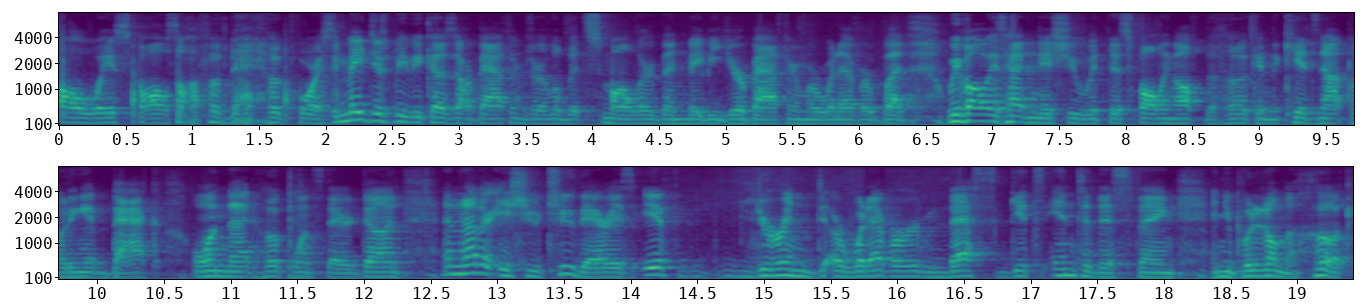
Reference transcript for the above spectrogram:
always falls off of that hook for us. It may just be because our bathrooms are a little bit smaller than maybe your bathroom or whatever, but we've always had an issue with this falling off the hook and the kids not putting it back on that hook once they're done. And another issue too there is if urine or whatever mess gets into this thing and you put it on the hook,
